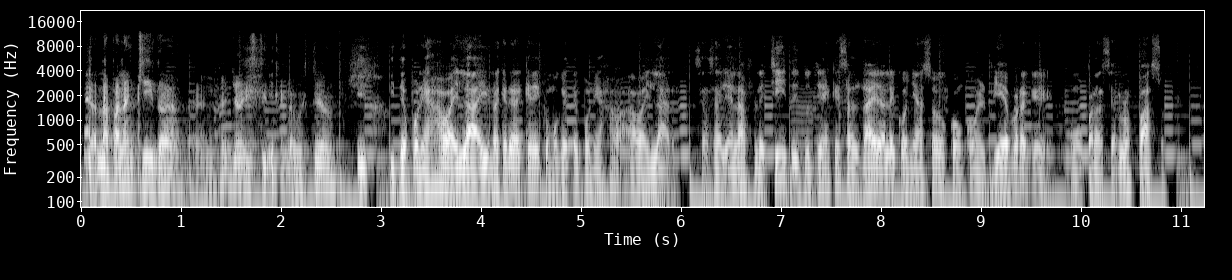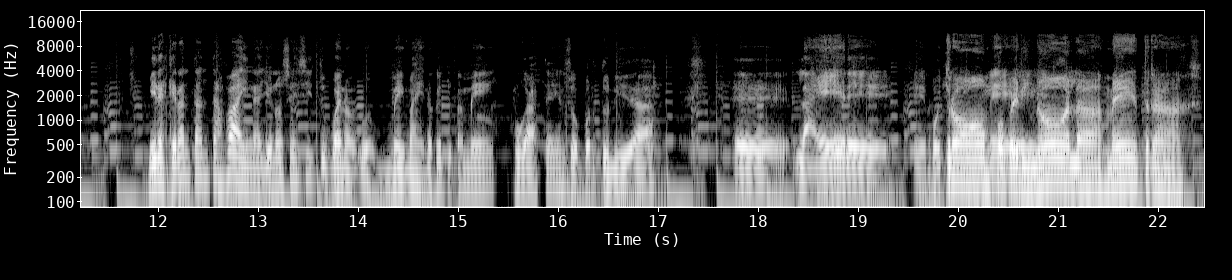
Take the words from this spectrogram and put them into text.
la palanquita, el joystick, la cuestión. Y, y te ponías a bailar. Y una que era que como que te ponías a, a bailar. O sea, salían las flechitas y tú tienes que saltar y darle coñazo con, con el pie para que, como para hacer los pasos. Mira, es que eran tantas vainas. Yo no sé si tú, bueno, me imagino que tú también jugaste en su oportunidad eh, la R, eh, Trompo, perinolas, metras.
